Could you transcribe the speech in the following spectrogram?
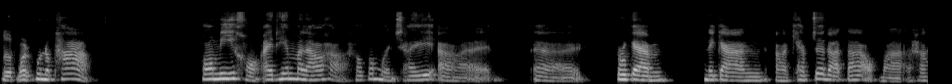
ตรวจวัดคุณภาพ พอมีของไอเทมมาแล้วค่ะเขาก็เหมือนใช้อ่าอ่าโปรแกรม ในการอ่า capture data ออกมานะคะ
